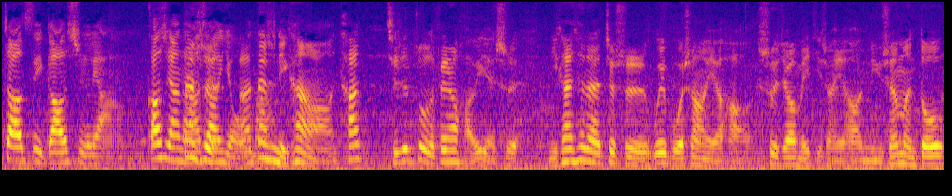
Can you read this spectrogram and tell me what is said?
照自己高质量？高质量难但是道这样油吗、啊，但是你看啊，他其实做的非常好一点是，你看现在就是微博上也好，社交媒体上也好，女生们都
